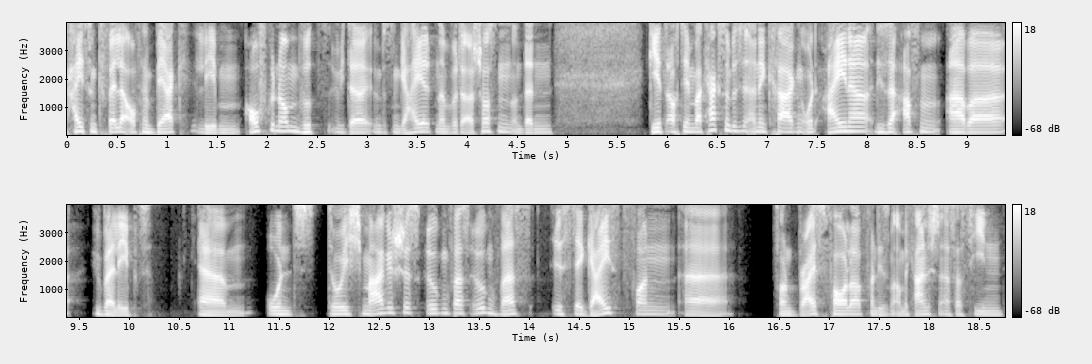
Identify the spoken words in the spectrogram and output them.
heißen Quelle auf einem Berg leben, aufgenommen, wird wieder ein bisschen geheilt und dann wird er erschossen und dann geht es auch den Makaks ein bisschen an den Kragen und einer dieser Affen aber überlebt. Ähm, und durch magisches irgendwas, irgendwas ist der Geist von, äh, von Bryce Fowler, von diesem amerikanischen Assassinen,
